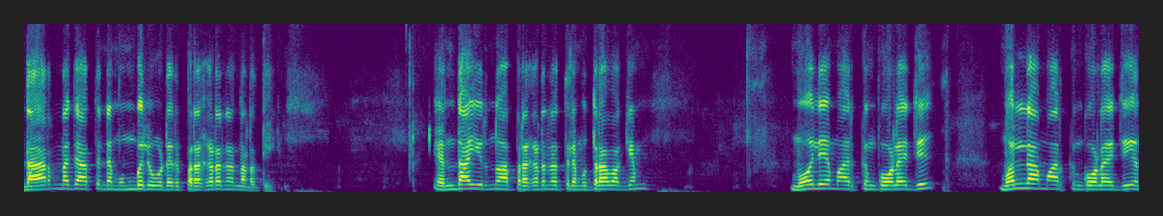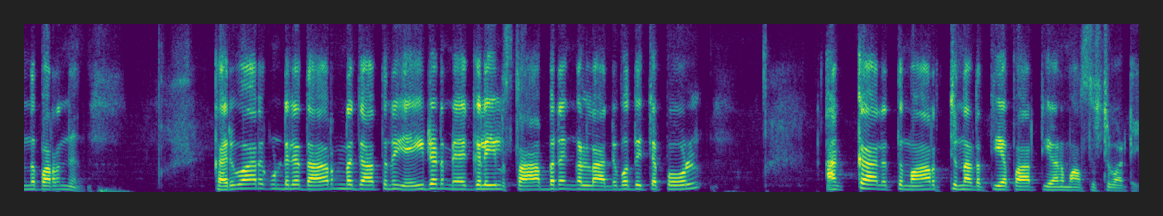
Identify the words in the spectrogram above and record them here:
ധാരണജാത്തിന്റെ മുമ്പിലൂടെ ഒരു പ്രകടനം നടത്തി. എന്തായിരുന്നു ആ പ്രകടനത്തിലെ മുദ്രാവാക്യം? മോലയമാർക്കും കോളേജ് മൊല്ലാമാർക്കും കോളേജ് എന്ന് പറഞ്ഞ് കരുവാരകുണ്ടിലെ ധാരണജാത്തിന് എയ്ഡഡ് മേഖലയിൽ സ്ഥാപനങ്ങൾ അനുവദിച്ചപ്പോൾ അക്കാലത്ത് മാർച്ച് നടത്തിയ പാർട്ടിയാണ് മാർക്സിസ്റ്റ് പാർട്ടി.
